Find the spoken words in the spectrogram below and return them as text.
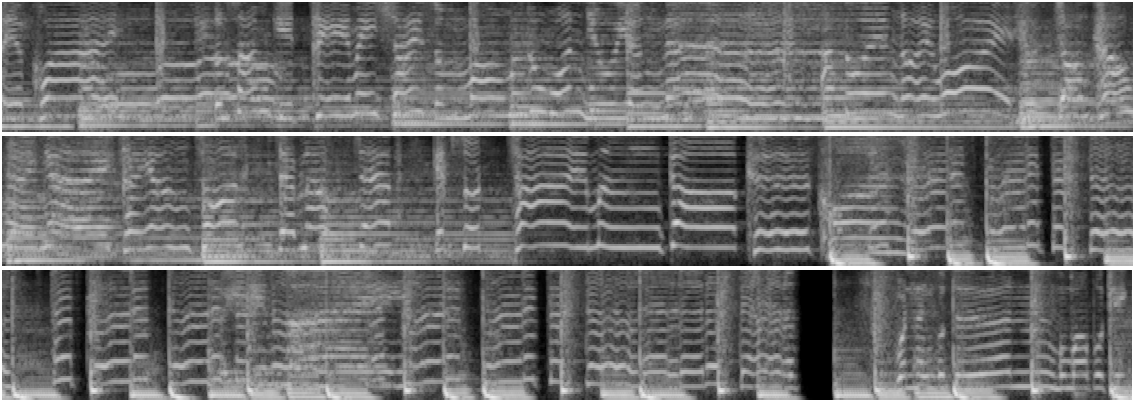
เรียกควายโดนซ้ำกี่ทีไม่ใช้สมองมันก็วนอยู่อย่างนั้นเอาตัวเองหน่อยโว้ยหยุดยอมเขาง่ายๆถ้ายังทนเจ็บแล้วเจ็บกันสุดท้ายมึงก็คือควายได้ยินไหมวันนั้นกูเตือนมึงบอกกูคิก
